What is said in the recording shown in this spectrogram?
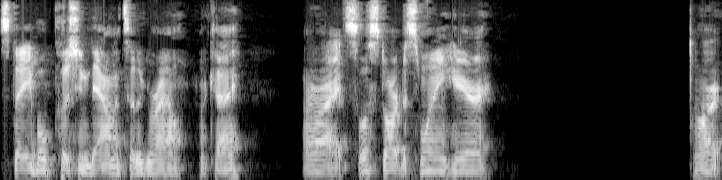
stable, pushing down into the ground, okay? All right, so let's start the swing here. All right,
